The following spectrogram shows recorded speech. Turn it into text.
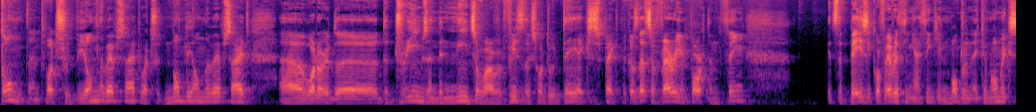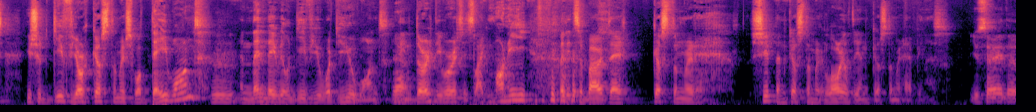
content. What should be on the website, what should not be on the website, uh, what are the, the dreams and the needs of our visitors, what do they expect? Because that's a very important thing. It's the basic of everything, I think, in modern economics. You should give your customers what they want, Mm. and then they will give you what you want. Yeah. In dirty words, it's like money, but it's about their customership and customer loyalty and customer happiness. You say the,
